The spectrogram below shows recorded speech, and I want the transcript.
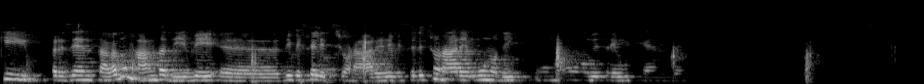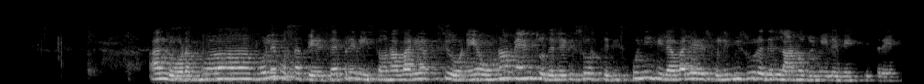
chi presenta la domanda deve, eh, deve selezionare, deve selezionare uno dei, uno dei tre weekend. Allora, volevo sapere se è prevista una variazione o un aumento delle risorse disponibili a valere sulle misure dell'anno 2023.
